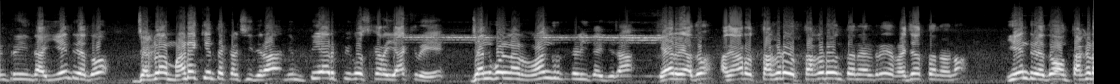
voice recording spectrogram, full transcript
ಎಂಟ್ರಿಯಿಂದ ಏನ್ರಿ ಅದು? ಜಗಳ ಮಾಡಕ್ಕೆ ಅಂತ ಕಳ್ಸಿದಿರಾ ನಿಮ್ ಟಿ ಆರ್ ಪಿಗೋಸ್ಕರ ಯಾಕ್ರಿ? ಜನಗಳನ್ನ ರಾಂಗ್ ರೂಟ್ ಕಳೀತಾ ಇದ್ದೀರಾ? ಯಾರ್ರಿ ಅದು? ಅದ್ಯಾರು ತಗಡು ತಗಡು ಅಂತಾನೆ ಅಲ್ರಿ ರಜತ್ ಅನ್ನೋನು ಏನ್ರಿ ಅದು? ಅವ್ನು ತಗಡ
